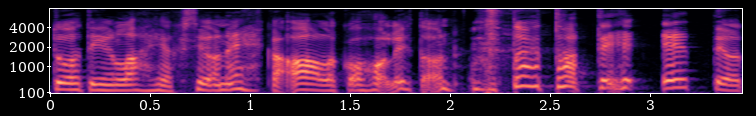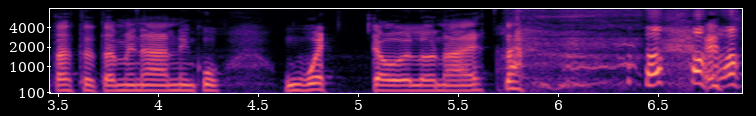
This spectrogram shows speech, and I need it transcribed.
tuotiin lahjaksi, on ehkä alkoholiton. Toivottavasti ette ota tätä minä niin kuin wettoiluna, että, että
